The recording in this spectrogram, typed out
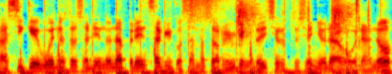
Así que bueno, está saliendo en la prensa qué cosas más horribles que está diciendo este señor ahora, ¿no?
